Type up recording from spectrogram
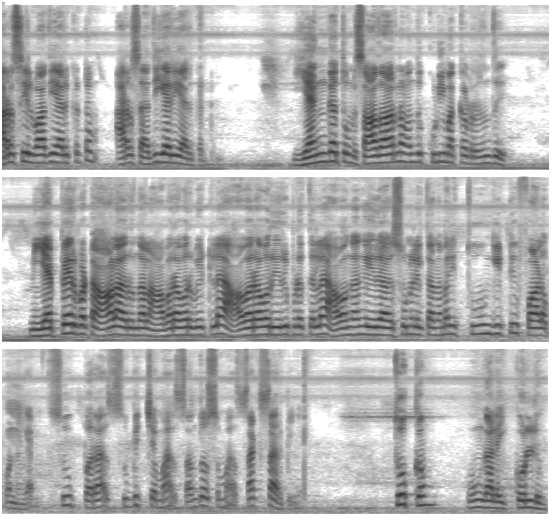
அரசியல்வாதியாக இருக்கட்டும் அரசு அதிகாரியாக இருக்கட்டும். எங்கே தூங்க சாதாரண வந்து குடிமக்கள் இருந்து நீ எப்பேற்பட்ட ஆளாக இருந்தாலும் அவரவர் வீட்டில் அவரவர் இருப்பிடத்தில் அவங்கங்க இரு சூழ்நிலைக்கு தகுந்த மாதிரி தூங்கிட்டு ஃபாலோ பண்ணுங்க. சூப்பராக சுபிச்சமாக சந்தோஷமாக சக்ஸாக இருப்பீங்க. தூக்கம் உங்களை கொல்லும்.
